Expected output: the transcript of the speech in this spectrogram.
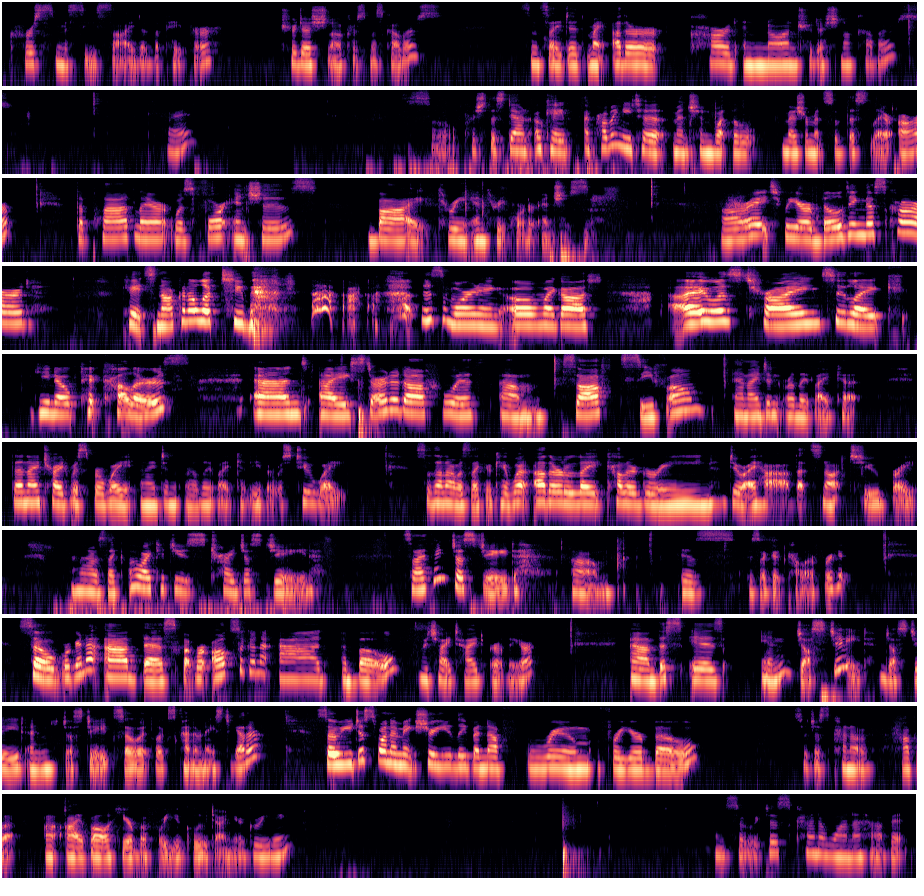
Christmassy side of the paper, traditional Christmas colors, since I did my other card in non-traditional colors. Okay. So push this down. Okay, I probably need to mention what the measurements of this layer are. The plaid layer was four inches by three and three quarter inches. All right, we are building this card. Okay, it's not going to look too bad this morning. Oh my gosh. I was trying to like you know, pick colors. And I started off with um, soft seafoam, and I didn't really like it. Then I tried Whisper White, and I didn't really like it either. It was too white. So then I was like, okay, what other light color green do I have that's not too bright? And I was like, oh, I could use, try Just Jade. So I think Just Jade um, is, is a good color for it. So we're going to add this, but we're also going to add a bow, which I tied earlier. Um, this is in Just Jade, Just Jade and Just Jade, so it looks kind of nice together. So you just want to make sure you leave enough room for your bow. So just kind of have a, a eyeball here before you glue down your greeting. And so we just kind of want to have it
